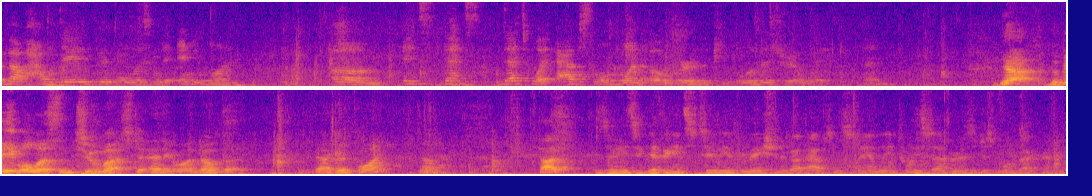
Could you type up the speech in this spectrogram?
about how David will listen to anyone. Um, it's that's that's what Absalom won over the people of Israel with. And Yeah, the people listen too much to anyone, don't they? Yeah, good point. Yeah. Tyler? Is there any significance to the information about Absalom's family in 27, or is it just more background?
